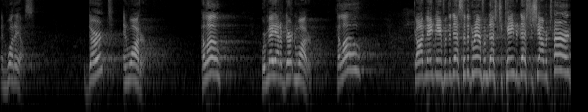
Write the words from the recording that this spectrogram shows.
And what else? Dirt and water. Hello? We're made out of dirt and water. Hello? God made man from the dust of the ground. From dust you came, to dust you shall return.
